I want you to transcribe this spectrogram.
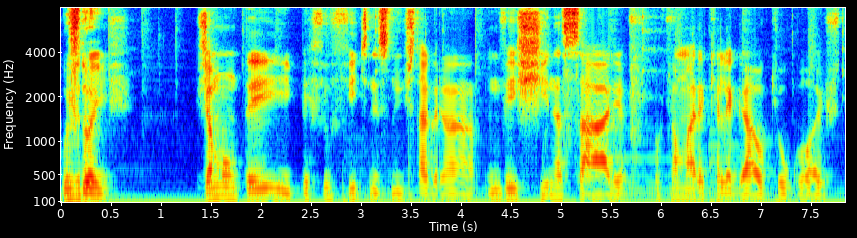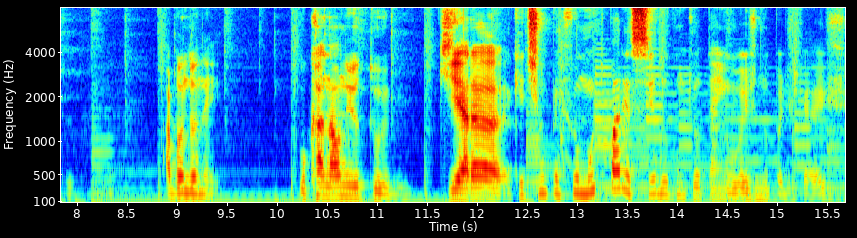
Os dois. Já montei perfil fitness no Instagram, investi nessa área, porque é uma área que é legal, que eu gosto. Abandonei. O canal no YouTube, que era que tinha um perfil muito parecido com o que eu tenho hoje no podcast,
